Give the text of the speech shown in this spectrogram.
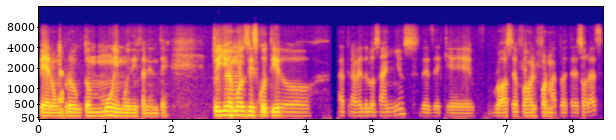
pero un producto muy, muy diferente. Tú y yo hemos discutido a través de los años, desde que Raw se fue al formato de tres horas,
